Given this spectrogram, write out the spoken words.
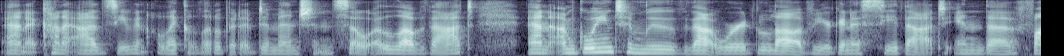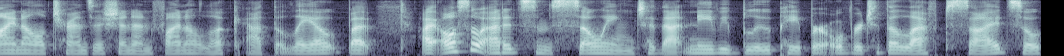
And it kind of adds even like a little bit of dimension. So I love that. And I'm going to move that word love. You're going to see that in the final transition and final look at the layout. But I also added some sewing to that navy blue paper over to the left side. So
